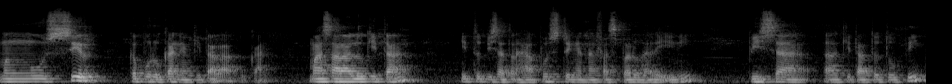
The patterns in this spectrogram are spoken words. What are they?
mengusir keburukan yang kita lakukan. Masa lalu kita itu bisa terhapus dengan nafas baru hari ini, bisa uh, kita tutupi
